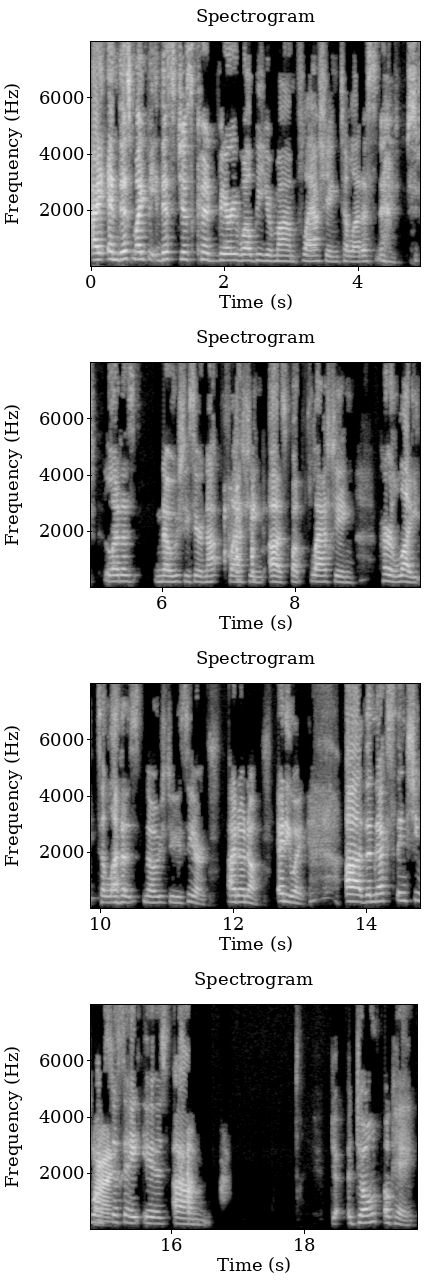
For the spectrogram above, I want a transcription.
I, and this might be, this just could very well be your mom flashing to let us, let us know she's here, not flashing us, but flashing her light to let us know she's here. I don't know. Anyway, uh, the next thing she wants right. to say is, um, don't, okay.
